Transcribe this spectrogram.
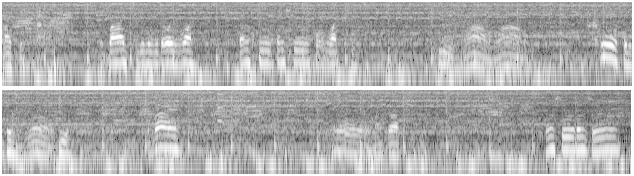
so nicely bye bye see you later everyone thank you thank you for watching wow wow cool big wall here. Bye. Oh my god. Thank you, thank you.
